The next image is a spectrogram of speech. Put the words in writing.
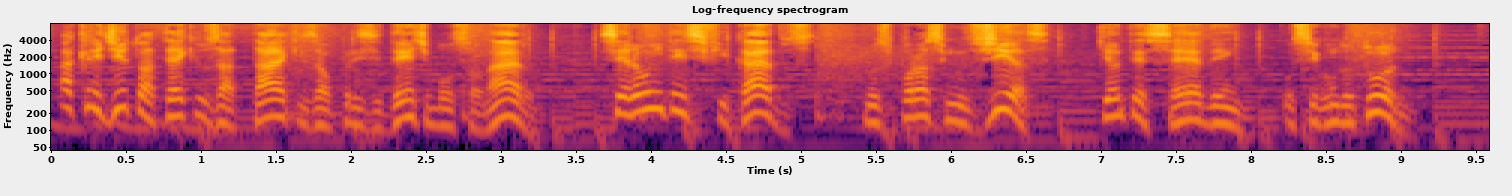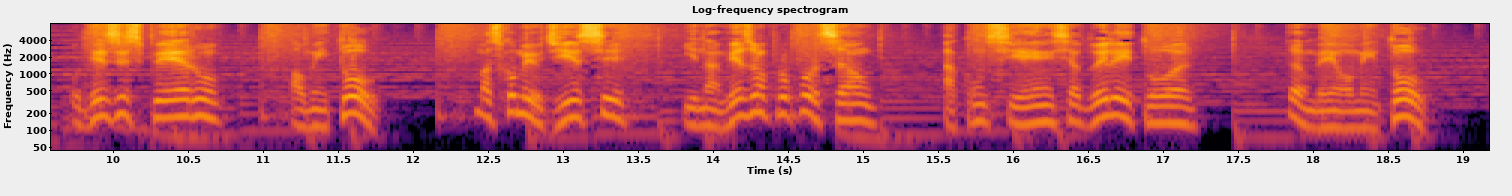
Acredito até que os ataques ao presidente Bolsonaro serão intensificados nos próximos dias que antecedem o segundo turno. O desespero aumentou, mas, como eu disse, e na mesma proporção, a consciência do eleitor também aumentou.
